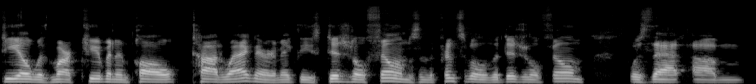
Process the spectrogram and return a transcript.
deal with Mark Cuban and Paul Todd Wagner to make these digital films. And the principle of the digital film was that um,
